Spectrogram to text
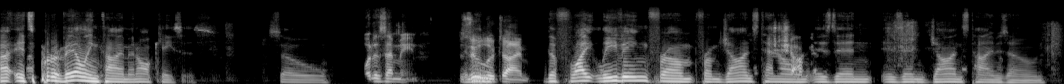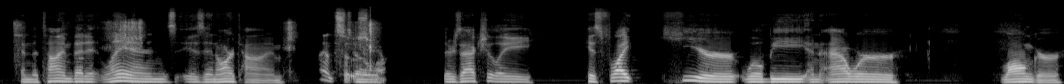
Uh, it's prevailing time in all cases. So What does that mean? I Zulu mean- time. the flight leaving from from Johnstown Shocking. is in is in John's time zone, and the time that it lands is in our time. That's so, So- smart. There's actually his flight here will be an hour longer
